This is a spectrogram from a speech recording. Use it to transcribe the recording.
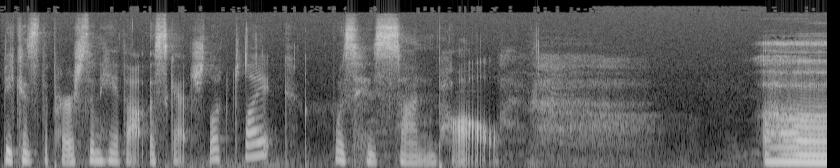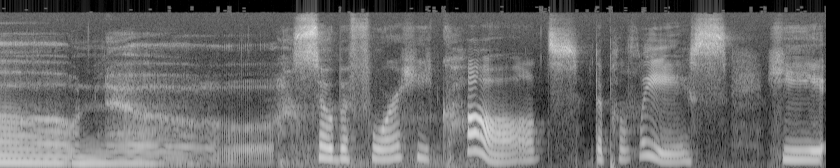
because the person he thought the sketch looked like was his son Paul. Oh no. So before he called the police, he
